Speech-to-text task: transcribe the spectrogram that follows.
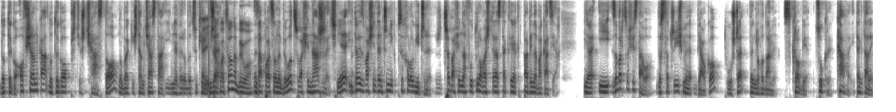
do tego owsianka, do tego przecież ciasto, no bo jakieś tam ciasta i inne wyroby cukiernicze zapłacone było. zapłacone było, trzeba się nażreć, nie? I to jest właśnie ten czynnik psychologiczny, że trzeba się nafuturować teraz tak jak prawie na wakacjach. E, I zobacz, co się stało. Dostarczyliśmy białko, tłuszcze, węglowodany, skrobie, cukry, kawę i tak dalej.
